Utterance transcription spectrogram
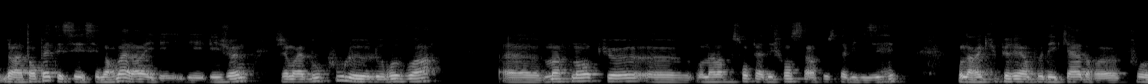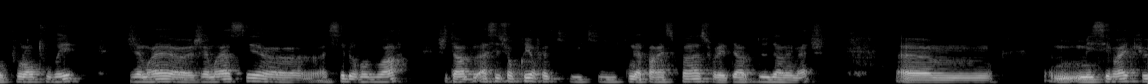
dans la tempête et c'est normal, hein, il, est, jeune. J'aimerais beaucoup le, revoir euh, maintenant que euh, on a l'impression que la défense s'est un peu stabilisée, on a récupéré un peu des cadres euh, pour l'entourer. J'aimerais, j'aimerais assez, assez le revoir. J'étais un peu assez surpris en fait qu'il n'apparaisse pas sur les deux derniers matchs. mais c'est vrai que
